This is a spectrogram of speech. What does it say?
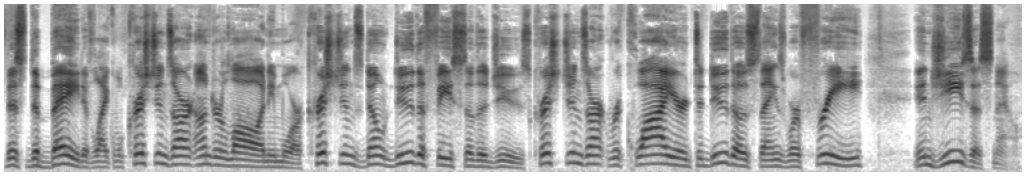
this debate of like, well, Christians aren't under law anymore. Christians don't do the feasts of the Jews. Christians aren't required to do those things. We're free in Jesus now.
